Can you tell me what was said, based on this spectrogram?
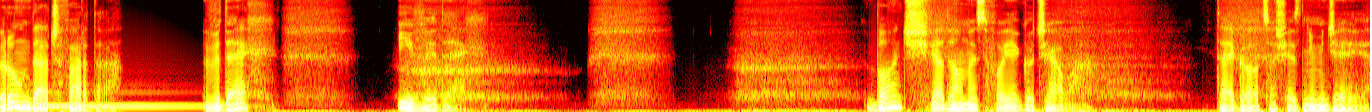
Runda czwarta. Wdech i wydech. Bądź świadomy swojego ciała, tego, co się z nim dzieje.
